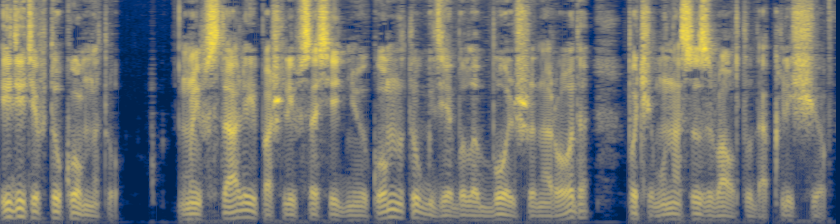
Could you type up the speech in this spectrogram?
идите в ту комнату». Мы встали и пошли в соседнюю комнату, где было больше народа, почему нас и звал туда Клещев.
